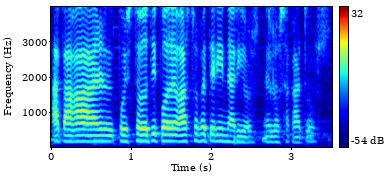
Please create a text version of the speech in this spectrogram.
a pagar pues todo tipo de gastos veterinarios de los gatos.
